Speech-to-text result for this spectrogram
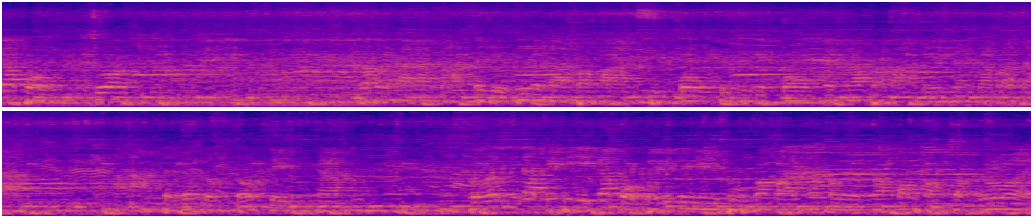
ครับผมช่วงรับประทานอาหารจะอยู่ที่เวลาประมาณ 10โมงถึง11โมงนะครับประมาณนี้นะครับอาจารย์อาหารจะเริ่มลงโต๊ะจริงครับส่วนวันที่ทำพิธีครับผมเป็นพิธีผูกข้อไม้ข้อมือครับป้องของจำรวย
